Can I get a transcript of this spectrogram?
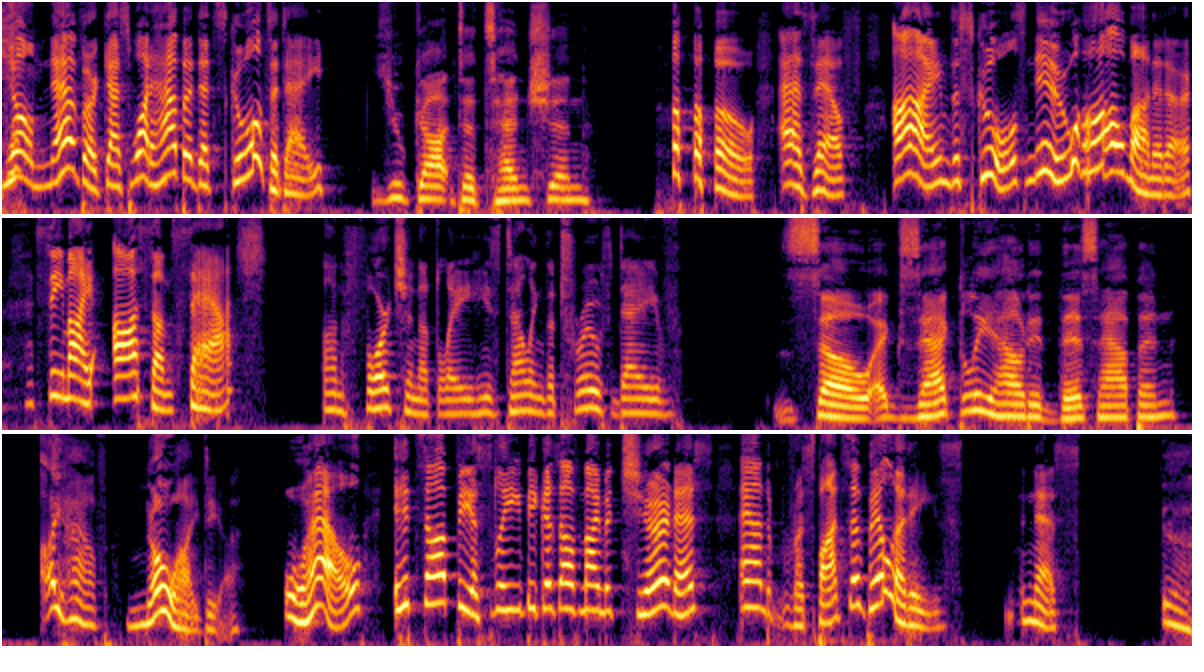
You'll never guess what happened at school today. You got detention? Oh, as if I'm the school's new hall monitor. See my awesome sash? Unfortunately, he's telling the truth, Dave. So, exactly how did this happen? I have no idea. Well, it's obviously because of my matureness and responsibilities. Ness. Ugh,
